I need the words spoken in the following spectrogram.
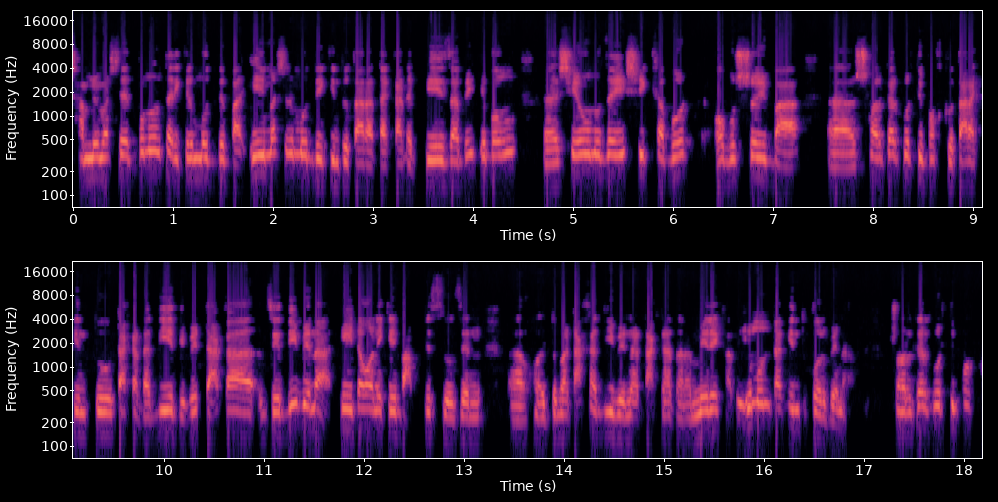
সামনের মাসের পনেরো তারিখের মধ্যে বা এই মাসের মধ্যে কিন্তু তারা টাকাটা পেয়ে যাবে এবং সে অনুযায়ী শিক্ষা বোর্ড অবশ্যই বা সরকার কর্তৃপক্ষ তারা কিন্তু টাকাটা দিয়ে দিবে। টাকা যে দিবে না এটা অনেকেই ভাবতেছে যে হয়তো বা টাকা দিবে না, টাকা তারা মেরে খাবে, এমনটা কিন্তু করবে না। সরকার কর্তৃপক্ষ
